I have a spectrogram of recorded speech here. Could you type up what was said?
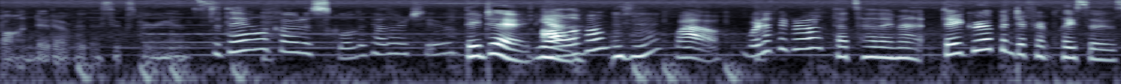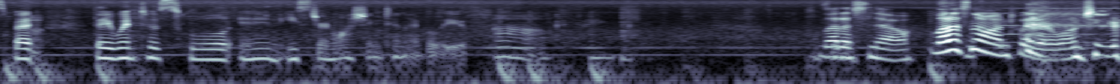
bonded over this experience. Did they all go to school together too? They did, yeah. All of them? hmm Wow. Where did they grow up? That's how they met. They grew up in different places, but they went to school in Eastern Washington, I believe. Ah, oh. I. Let us know. Let us know on Twitter, won't you,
